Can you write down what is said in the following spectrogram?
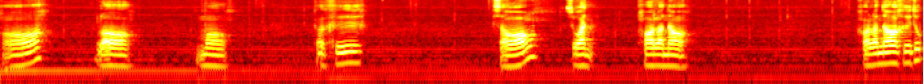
หอรอ มก็คือ 2 ส่วนคอรนอคอรนอคือทุก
